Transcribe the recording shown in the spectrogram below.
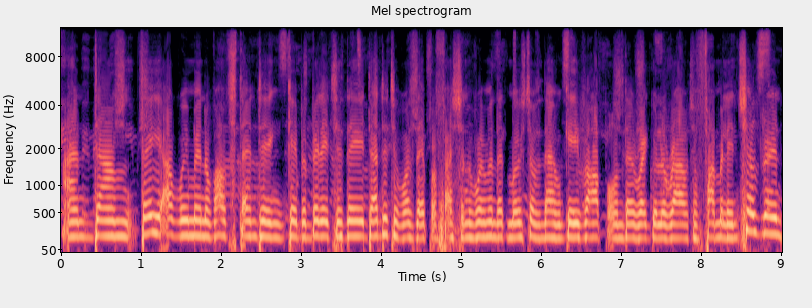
and um, they are women of outstanding capabilities. Their identity was their profession, women that most of them gave up on the regular route of family and children.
